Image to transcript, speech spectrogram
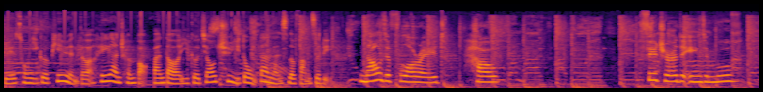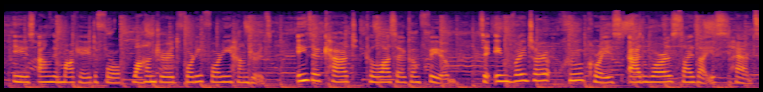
角从一个偏远的黑暗城堡搬到了一个郊区一栋淡蓝色的房子里。 Now the florid how featured in the move is on the market for 140 hundred. In the cult classic film, the inventor who creates Edward Sizes hands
